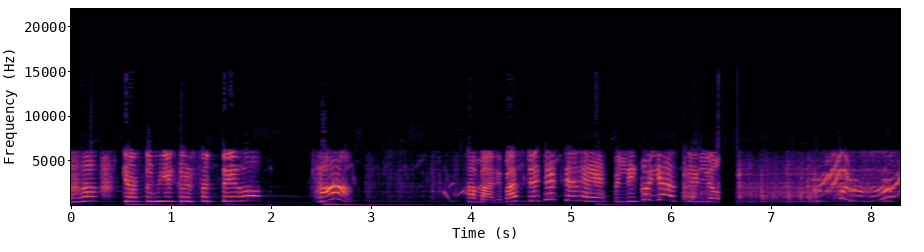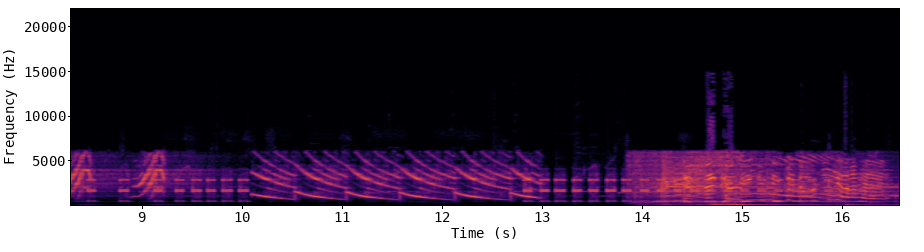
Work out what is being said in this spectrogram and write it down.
हाँ, क्या तुम ये कर सकते हो? हाँ। हमारे पास डिटेक्टर है। बिल्ली को याद कर लो। इसने जल्दी किसी का ढूंढ लिया है।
